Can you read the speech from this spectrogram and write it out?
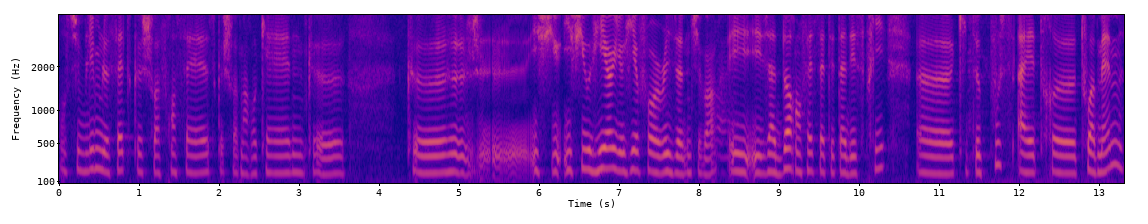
Qu'on sublime le fait que je sois française, que je sois marocaine, que que if, you, if you hear, you're here for a reason, tu vois. Et, j'adore en fait cet état d'esprit euh, qui te pousse à être toi-même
